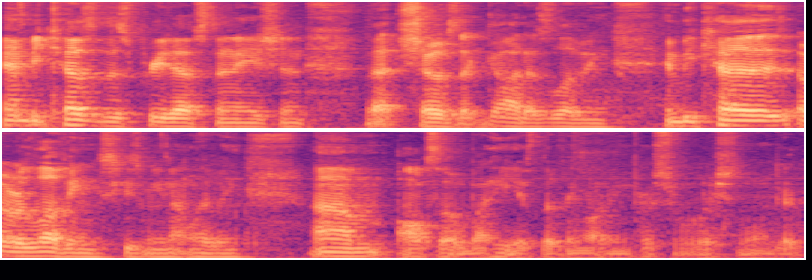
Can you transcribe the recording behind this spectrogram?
And because of this predestination, that shows that God is living, and because or loving, excuse me, not living. Um, also, but He is living, loving, personal, relational, good.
